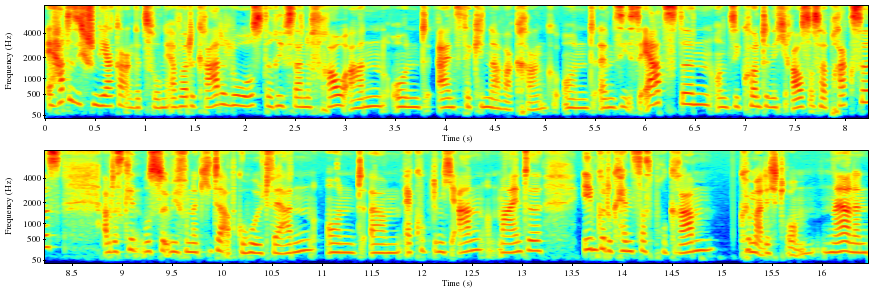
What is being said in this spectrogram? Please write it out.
er hatte sich schon die Jacke angezogen. Er wollte gerade los, da rief seine Frau an und eins der Kinder war krank. Und ähm, sie ist Ärztin und sie konnte nicht raus aus der Praxis, aber das Kind musste irgendwie von der Kita abgeholt werden. Und ähm, er guckte mich an und meinte, Imke, du kennst das Programm, kümmere dich drum. Na, und dann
